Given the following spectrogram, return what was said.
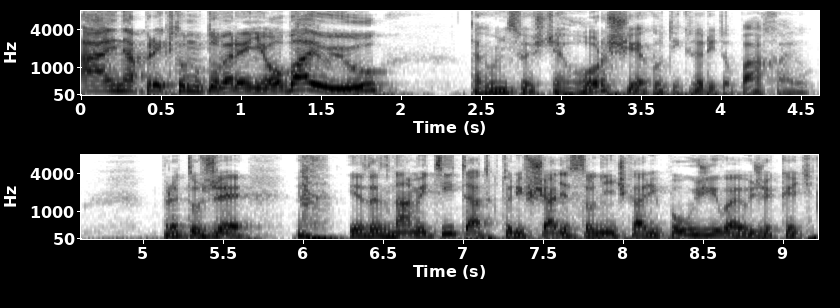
a aj napriek tomu to verejne obhajujú, tak oni sú ešte horší ako tí, ktorí to páchajú. Pretože je ten známy citát, ktorý všade slničkári používajú, že keď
